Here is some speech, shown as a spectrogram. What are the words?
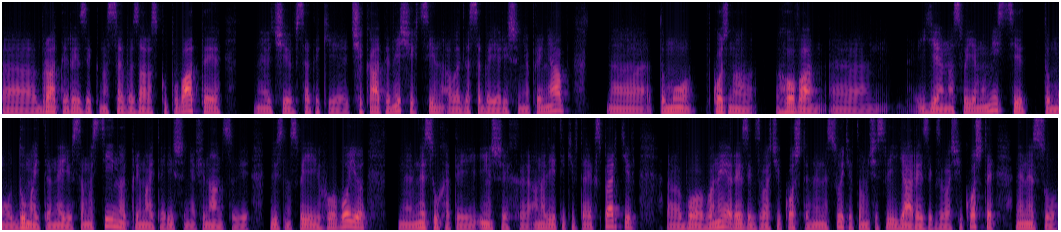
е, брати ризик на себе зараз купувати, е, чи все-таки чекати нижчих цін, але для себе я рішення прийняв. Е, тому в кожного голова е, є на своєму місці, тому думайте нею самостійно, приймайте рішення фінансові, звісно, своєю головою, не слухати інших е, аналітиків та експертів, е, бо вони ризик за ваші кошти не несуть, і в тому числі я ризик за ваші кошти не несу.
